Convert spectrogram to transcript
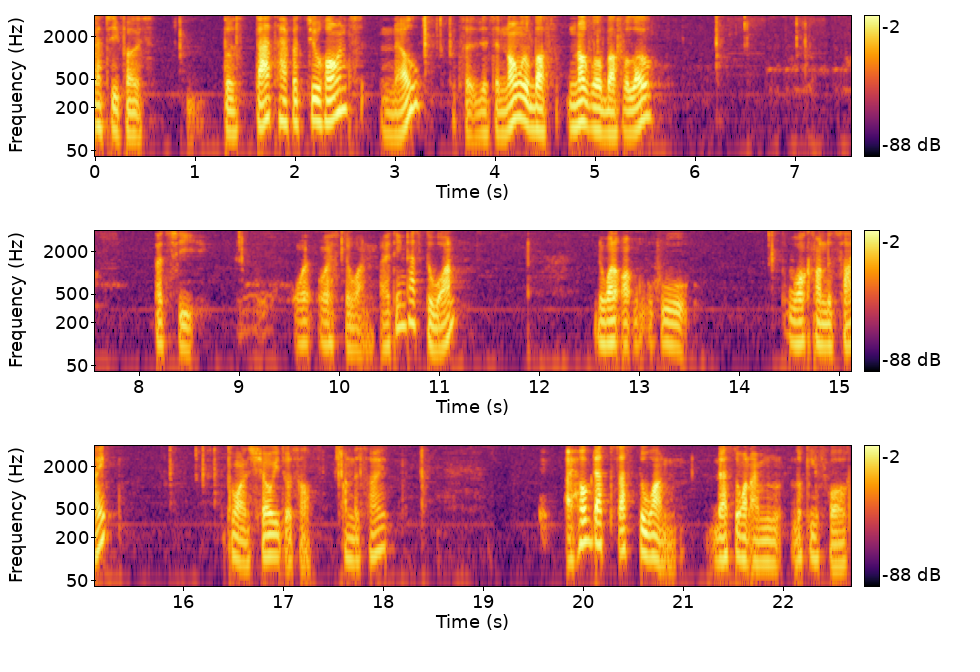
Let's see first. Does that have a two horns? No, it's a it's a normal buff normal buffalo. Let's see. Where, where's the one? I think that's the one. The one uh, who walks on the side. Come on, show it yourself on the side. I hope that that's the one. That's the one I'm looking for.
